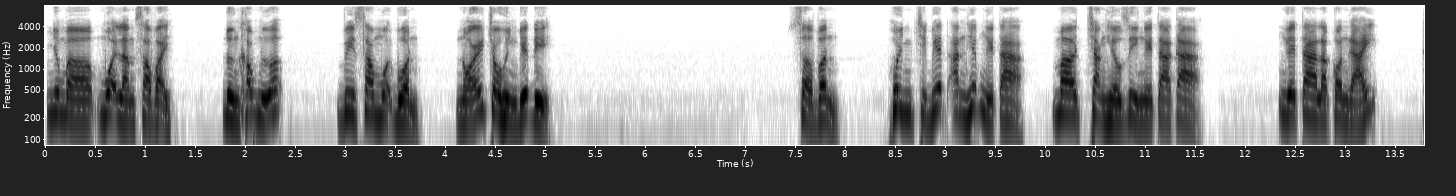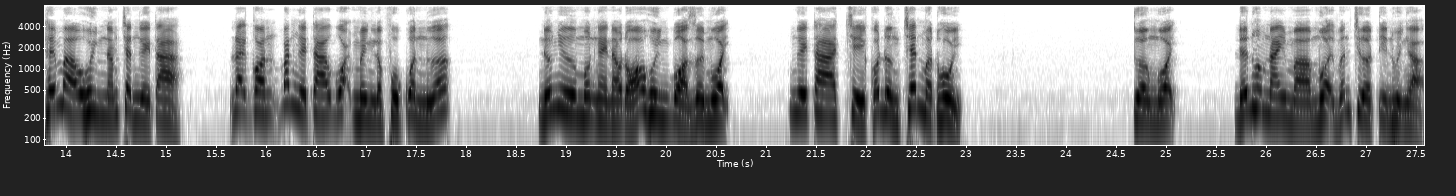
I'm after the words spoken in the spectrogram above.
Nhưng mà muội làm sao vậy? Đừng khóc nữa. Vì sao muội buồn? Nói cho huynh biết đi. Sở Vân, huynh chỉ biết ăn hiếp người ta mà chẳng hiểu gì người ta cả. Người ta là con gái, thế mà huynh nắm chân người ta, lại còn bắt người ta gọi mình là phu quân nữa. Nếu như một ngày nào đó huynh bỏ rơi muội, người ta chỉ có đường chết mà thôi. Tường muội, đến hôm nay mà muội vẫn chưa tin huynh à?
